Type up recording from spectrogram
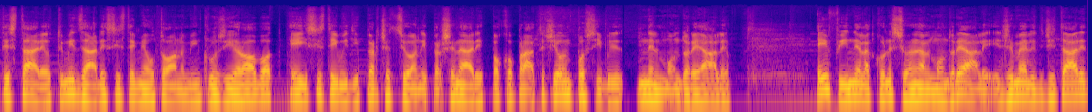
testare e ottimizzare i sistemi autonomi, inclusi i robot e i sistemi di percezione per scenari poco pratici o impossibili nel mondo reale e infine la connessione al mondo reale. I gemelli digitali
